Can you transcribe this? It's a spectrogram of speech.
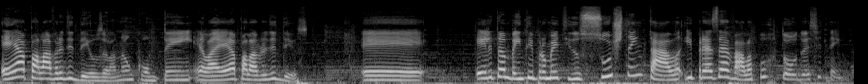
é a palavra de Deus, ela não contém, ela é a palavra de Deus. É, ele também tem prometido sustentá-la e preservá-la por todo esse tempo.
